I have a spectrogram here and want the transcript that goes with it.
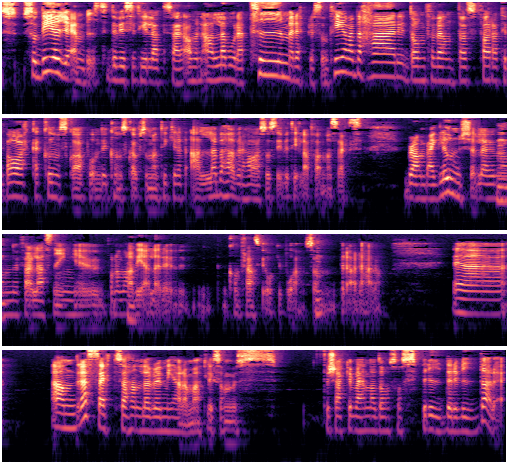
s- så det är ju en bit där vi ser till att så här, ja, alla våra team är representerade här. De förväntas föra tillbaka kunskap. Om det är kunskap som man tycker att alla behöver ha så ser vi till att ha någon slags brown bag lunch eller någon föreläsning eh, på någon AV eller eh, konferens vi åker på som berör det här. Då. Eh, andra sätt så handlar det mer om att liksom försöka vara en av de som sprider vidare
